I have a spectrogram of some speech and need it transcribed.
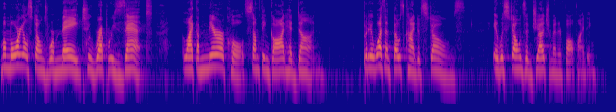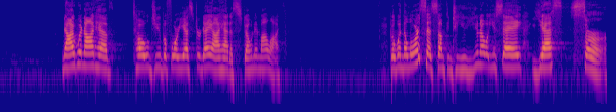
memorial stones were made to represent like a miracle, something God had done. But it wasn't those kind of stones. It was stones of judgment and fault finding. Now, I would not have told you before yesterday I had a stone in my life. But when the Lord says something to you, you know what you say? Yes, sir.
